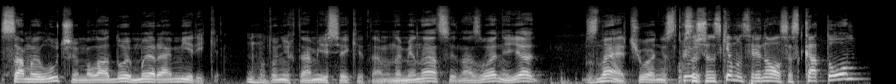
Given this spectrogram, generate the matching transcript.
самый лучший молодой мэр Америки. Угу. Вот у них там есть всякие там номинации, названия. Я знаю, чего они стоят. Слушай, ну с кем он соревновался? С котом?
